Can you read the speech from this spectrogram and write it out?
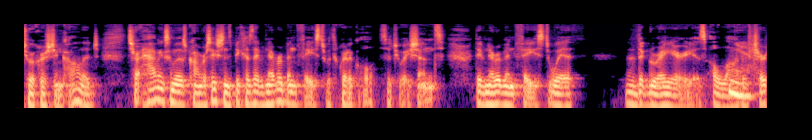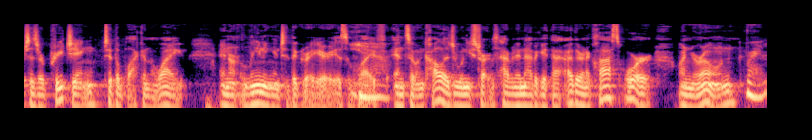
to a Christian college, start having some of those conversations because they've never been faced with critical situations. They've never been faced with the gray areas. A lot Yeah. of churches are preaching to the black and the white and aren't leaning into the gray areas of Yeah. life. And so in college, when you start having to navigate that either in a class or on your own, Right.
